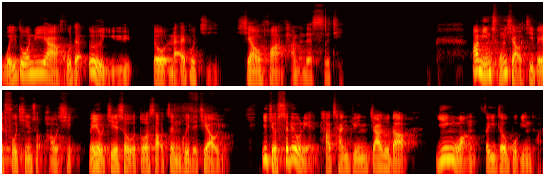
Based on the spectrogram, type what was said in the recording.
维多利亚湖的鳄鱼都来不及消化他们的尸体。阿明从小即被父亲所抛弃，没有接受多少正规的教育。一九四六年，他参军，加入到英王非洲步兵团，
